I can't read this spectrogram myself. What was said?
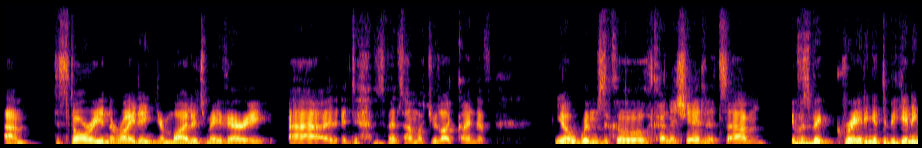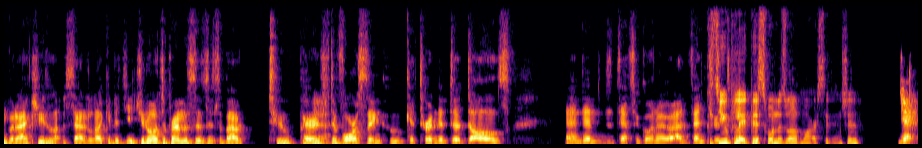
Um, the story and the writing, your mileage may vary. Uh, it depends how much you like, kind of, you know, whimsical kind of shit. It's um, it was a bit grating at the beginning, but I actually started liking it. Do you know what the premise is? It's about two parents Yeah. divorcing who get turned into dolls, and then they have to go on an adventure. Because you played this one as well, Marcy, didn't you? Yeah,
